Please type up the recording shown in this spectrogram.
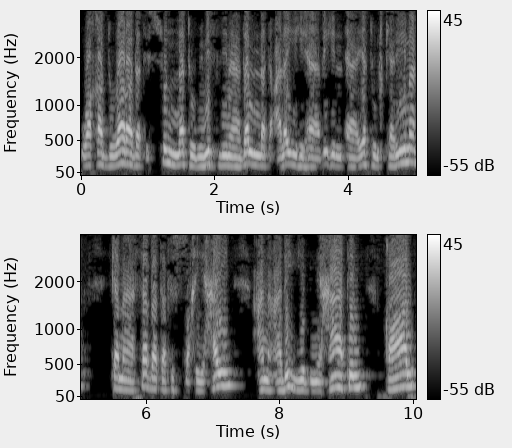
وقد وردت السنة بمثل ما دلت عليه هذه الآية الكريمة كما ثبت في الصحيحين عن علي بن حاتم قال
